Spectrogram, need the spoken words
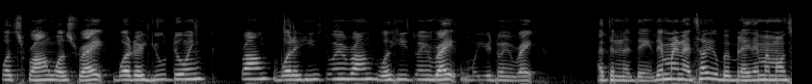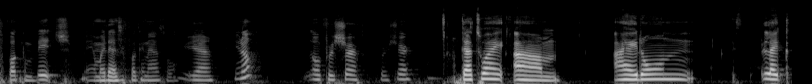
what's wrong, what's right, what are you doing wrong, what are he's doing wrong, what he's doing right, and what you're doing right. At the end of the day, they might not tell you, but be like, then my mom's a fucking bitch, and my dad's a fucking asshole. Yeah. You know, Oh, for sure. for sure. That's why um I don't like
